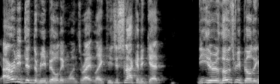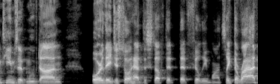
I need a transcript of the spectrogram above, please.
Yeah. I already did the rebuilding ones, right? Like he's just not going to get either of those rebuilding teams have moved on, or they just don't have the stuff that that Philly wants. Like the I've,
